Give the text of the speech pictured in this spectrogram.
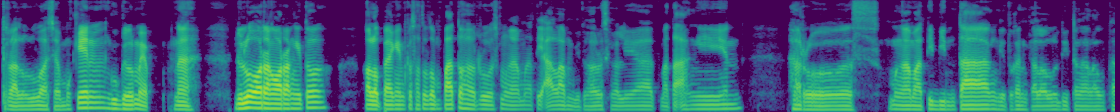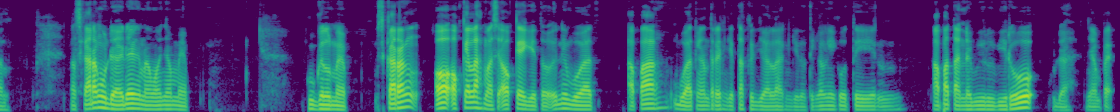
terlalu luas ya mungkin Google Map nah dulu orang-orang itu kalau pengen ke satu tempat tuh harus mengamati alam gitu harus ngelihat mata angin harus mengamati bintang gitu kan kalau lo di tengah lautan Nah sekarang udah ada yang namanya map. Google Map. Sekarang oh oke okay lah masih oke okay gitu. Ini buat apa? Buat nganterin kita ke jalan gitu. Tinggal ngikutin apa tanda biru-biru udah nyampe.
